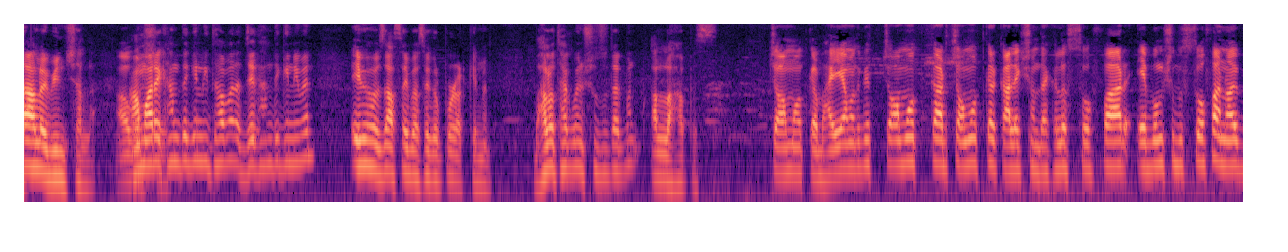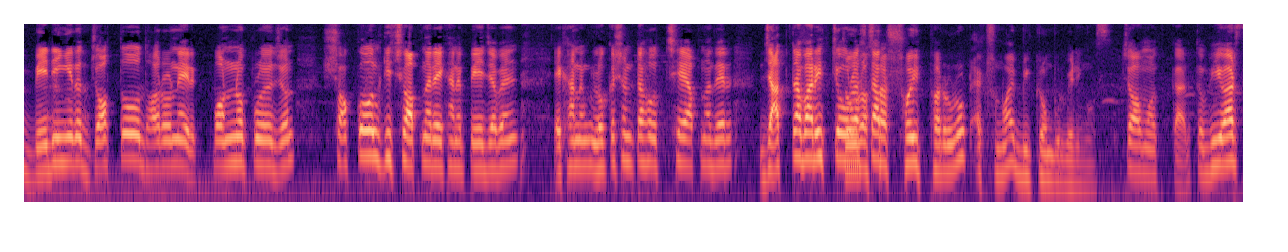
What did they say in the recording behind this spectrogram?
তাহলে হবে ইনশাল্লাহ। আমার এখান থেকে নিতে হবে না যেখান থেকে নেবেন এইভাবে যাচাই বাছাই করে প্রোডাক্ট কিনবেন। ভালো থাকবেন সুস্থ থাকবেন আল্লাহ হাফেজ। চমৎকার ভাই আমাদেরকে চমৎকার চমৎকার কালেকশন দেখাল সোফার এবং শুধু সোফা নয় বেডিং এর যত ধরনের পণ্য প্রয়োজন সকল কিছু আপনারা এখানে পেয়ে যাবেন। এখানে লোকেশনটা হচ্ছে আপনাদের যাত্রাবাড়ির চৌরাস্তা শহীদ ফারুক রোড একশো নয় বিক্রমপুর বেডিং হাউস চমৎকার। তো ভিউয়ার্স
